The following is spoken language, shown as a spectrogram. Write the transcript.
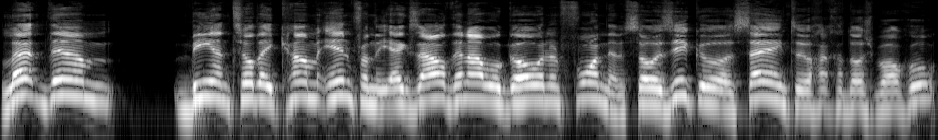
Let them be until they come in from the exile, then I will go and inform them. So Ezekiel is saying to Hakadosh Baruch Hu,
